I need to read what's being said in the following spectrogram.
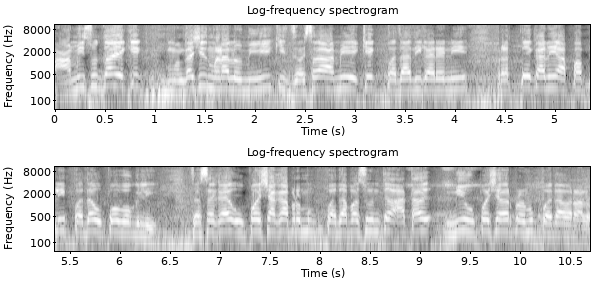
आम्ही सुद्धा एक एक मगाशीच म्हणालो मी की जसं आम्ही एक एक पदाधिकाऱ्यांनी प्रत्येकाने आपापली पदं उपभोगली जसं काय उपशाखा प्रमुख पदापासून तर आता मी उपशहर प्रमुख पदावर आलो.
